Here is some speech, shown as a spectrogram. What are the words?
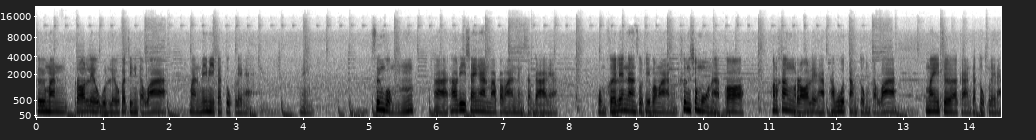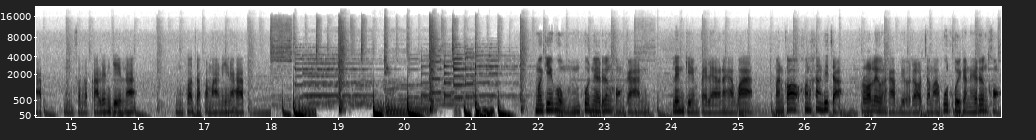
คือมันร้อนเร็วอุ่นเร็วก็จริงแต่ว่ามันไม่มีกระตุกเลยไงนี่ซึ่งผมอ่าเท่าที่ใช้งานมาประมาณ 1 สัปดาห์เนี่ยผมเคยเล่นนานสุดที่ประมาณครึ่งชั่วโมงนะครับ ก็ค่อนข้างร้อนเลยนะครับ ถ้าพูดตามตรงแต่ว่าไม่เจออาการกระตุกเลยนะครับสำหรับการเล่นเกมนะก็จะประมาณนี้นะครับ เมื่อกี้ผมพูดในเรื่องของการ เล่นเกมไปแล้วนะครับว่ามันก็ค่อนข้างที่จะร้อนเร็วนะครับ เดี๋ยวเราจะมาพูดคุยกันในเรื่องของ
